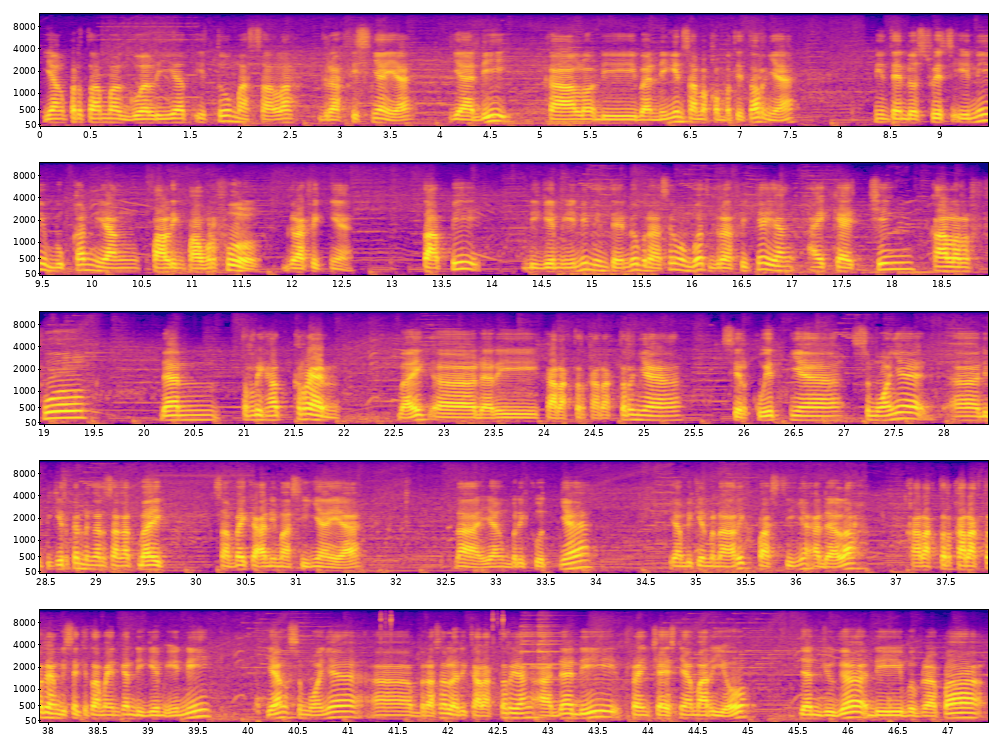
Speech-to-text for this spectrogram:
Yang pertama gue lihat itu masalah grafisnya ya. Jadi kalau dibandingin sama kompetitornya, Nintendo Switch ini bukan yang paling powerful grafiknya. Tapi di game ini Nintendo berhasil membuat grafiknya yang eye-catching, colorful, dan terlihat keren. Baik uh, dari karakter-karakternya, sirkuitnya, semuanya uh, dipikirkan dengan sangat baik sampai ke animasinya ya. Nah, yang berikutnya yang bikin menarik pastinya adalah karakter-karakter yang bisa kita mainkan di game ini yang semuanya uh, berasal dari karakter yang ada di franchise-nya Mario dan juga di beberapa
